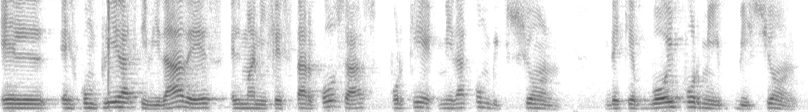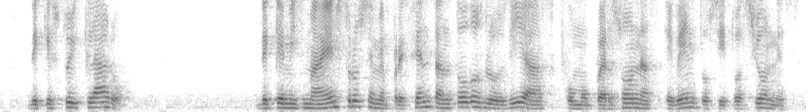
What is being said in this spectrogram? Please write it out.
el, cumplir actividades, el manifestar cosas, porque me da convicción de que voy por mi visión, de que estoy claro, de que mis maestros se me presentan todos los días como personas, eventos, situaciones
